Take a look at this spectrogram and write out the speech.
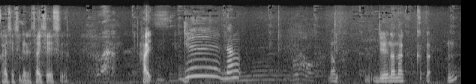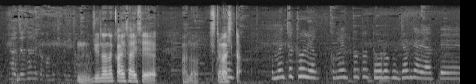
再生数じゃない再生数。はい。十何わお17かん？あじゃあ誰かが見てくれたのうん17回再生あのしてました。コメント登録コメントと登録じゃんじゃんやって。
